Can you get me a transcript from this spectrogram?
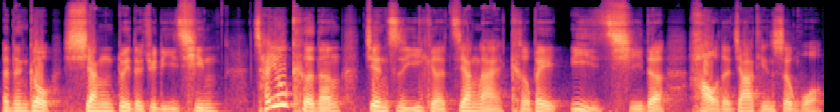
而能够相对的去厘清，才有可能建制一个将来可被预期的好的家庭生活。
